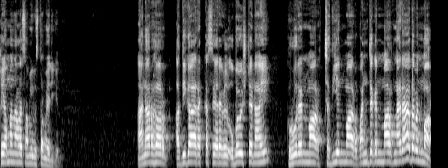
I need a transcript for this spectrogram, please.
ഖിയാമത്ത് നാളെ സമീപസ്ഥമായിരിക്കുന്നു. അനർഹർ അധികാര കസേരകൾ ഉപവിഷ്ടനായി ക്രൂരന്മാർ ചതിയന്മാർ വഞ്ചകന്മാർ നരാധവന്മാർ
